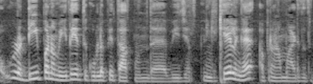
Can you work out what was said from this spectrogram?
அவ்வளோ டீப்பாக நம்ம இதயத்துக்குள்ளே போய் தாக்கும் இந்த பிஜிஎம் நீங்கள் கேளுங்க அப்புறம் நம்ம அடுத்தது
